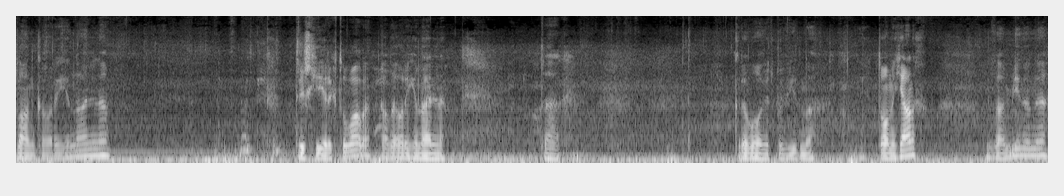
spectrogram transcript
Планка оригінальна. Трішки її рихтували, але оригінальна. Так. Крило відповідно Тонг-Янг. Замінене.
